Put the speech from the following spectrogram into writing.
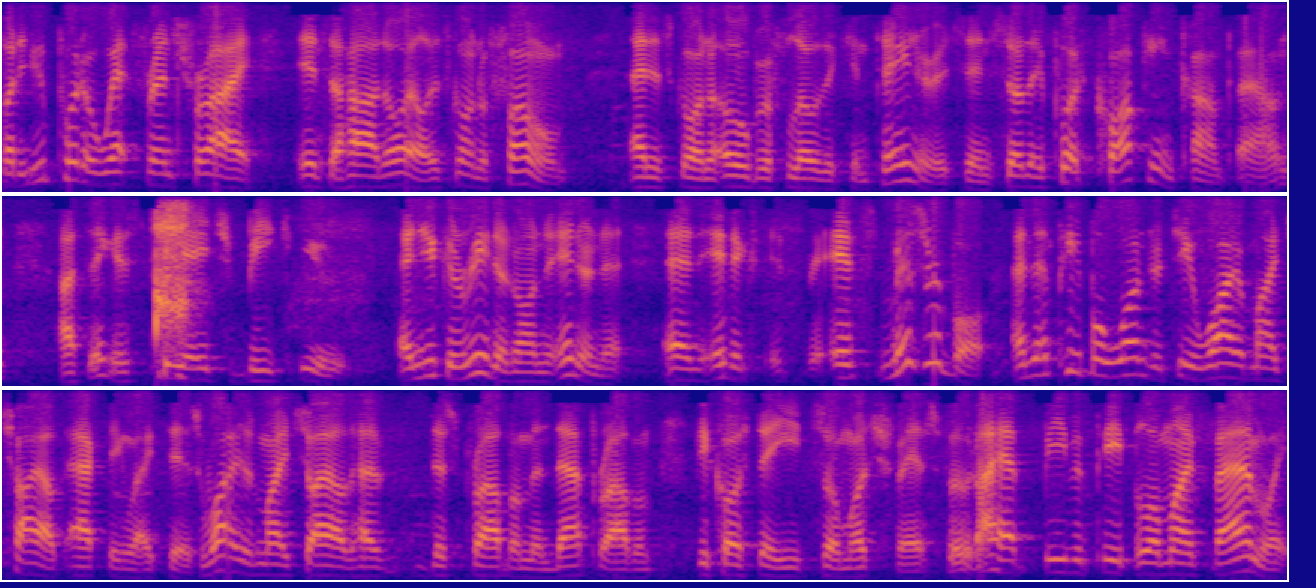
but if you put a wet French fry into hot oil, it's going to foam and it's going to overflow the container it's in. So they put caulking compound, I think it's THBQ, and you can read it on the internet. And it, it it's miserable. And then people wonder, gee, why is my child acting like this? Why does my child have this problem and that problem? Because they eat so much fast food. I have even people in my family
